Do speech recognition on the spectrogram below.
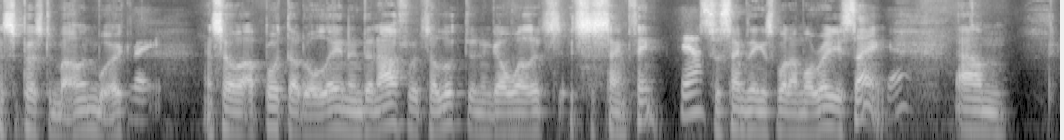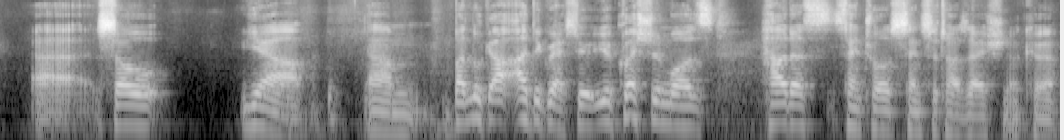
as opposed to my own work. Right. And so I brought that all in, and then afterwards I looked at it and go, well, it's it's the same thing. Yeah. It's the same thing as what I'm already saying. Yeah. Um, uh, so, yeah. Um, but look, I, I digress. Your, your question was, how does central sensitization occur?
